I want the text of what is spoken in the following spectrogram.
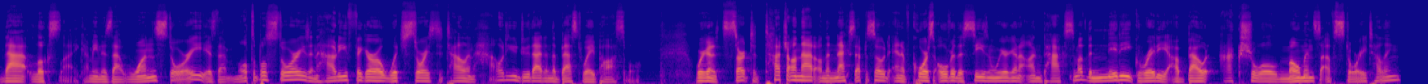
that looks like. I mean, is that one story? Is that multiple stories? And how do you figure out which stories to tell? And how do you do that in the best way possible? We're going to start to touch on that on the next episode. And of course, over the season, we're going to unpack some of the nitty gritty about actual moments of storytelling,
